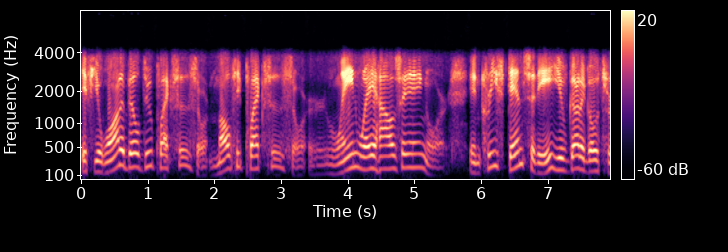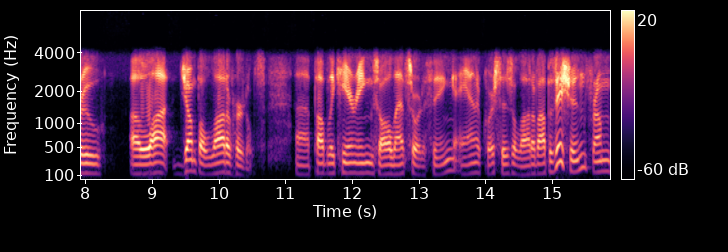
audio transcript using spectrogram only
If you want to build duplexes or multiplexes or laneway housing or increased density, you've got to go through a lot, jump a lot of hurdles uh, public hearings, all that sort of thing. And of course, there's a lot of opposition from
